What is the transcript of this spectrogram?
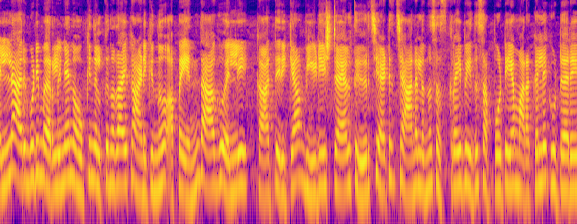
എല്ലാവരും കൂടി മെർലിനെ നോക്കി നിൽക്കുന്നതായി കാണിക്കുന്നു. അപ്പോൾ എന്താകും അല്ലേ? കാത്തിരിക്കാം. വീഡിയോ ഇഷ്ടമായാൽ തീർച്ചയായിട്ടും ചാനൽ ഒന്ന് സബ്സ്ക്രൈബ് ചെയ്ത് സപ്പോർട്ട് ചെയ്യാൻ മറക്കല്ലേ കൂട്ടുകാരെ?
